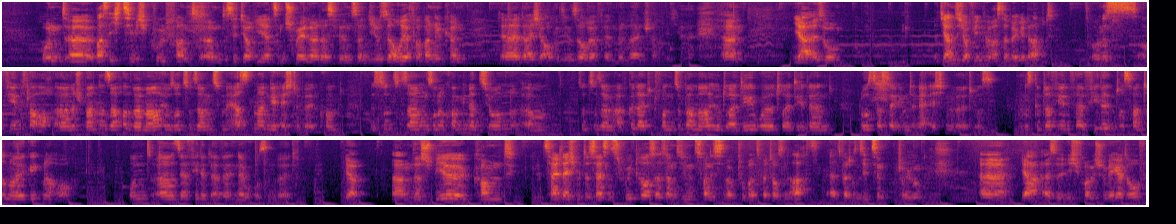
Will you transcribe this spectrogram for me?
Und äh, was ich ziemlich cool fand, ähm, das seht ihr auch hier jetzt im Trailer, dass wir uns in Dinosaurier verwandeln können, äh, da ich ja auch ein Dinosaurier-Fan bin, leidenschaftlich. ähm, ja, also die haben sich auf jeden Fall was dabei gedacht. Und es ist auf jeden Fall auch äh, eine spannende Sache, weil Mario sozusagen zum ersten Mal in die echte Welt kommt. Ist sozusagen so eine Kombination, ähm, sozusagen abgeleitet von Super Mario 3D World, 3D Land, bloß dass er eben in der echten Welt ist. Und es gibt auf jeden Fall viele interessante neue Gegner auch. Und äh, sehr viele Level in der großen Welt. Ja, ähm, das Spiel kommt zeitgleich mit Assassin's Creed raus, also am 27. Oktober 2008, äh, 2017, Entschuldigung. Äh, ja, also ich freue mich schon mega drauf.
